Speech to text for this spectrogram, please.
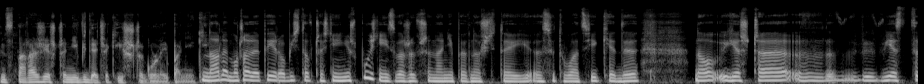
więc na razie jeszcze nie widać jakiejś szczególnej paniki. No ale może lepiej robić to wcześniej niż później, zważywszy na niepewność tej e, sytuacji, kiedy no, jeszcze jest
